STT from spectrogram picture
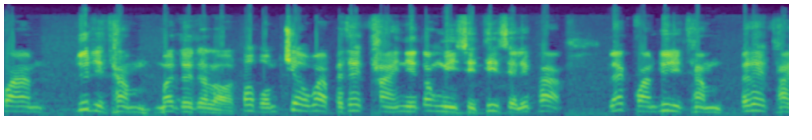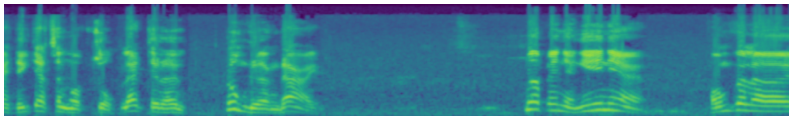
ความยุติธรรมมาโดยตลอด เพราะผมเชื่อว่าประเทศไทยเนี่ยต้องมีสิทธิเสรีภาพ และความยุติธรรมประเทศไทยถึงจะสงบสุขและเจริญรุ่งเรืองได้ เมื่อเป็นอย่างนี้เนี่ยผมก็เลย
